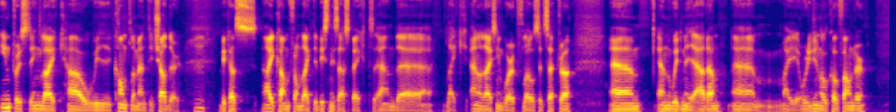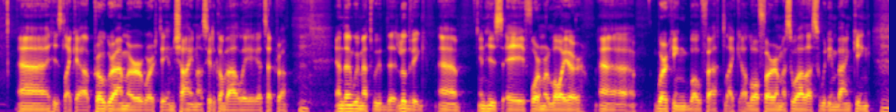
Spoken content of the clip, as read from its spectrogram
interesting like how we complement each other mm. because i come from like the business aspect and uh, like analyzing workflows etc um, and with me adam um, my original co-founder uh, he's like a programmer worked in china silicon valley etc mm. And then we met with uh, Ludwig, uh, and he's a former lawyer uh, working both at like a law firm as well as within banking. Mm.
